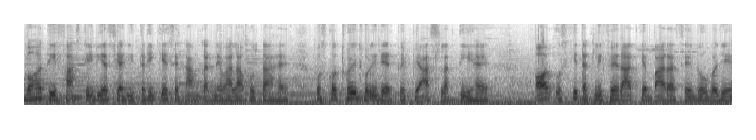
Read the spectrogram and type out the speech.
बहुत ही फास्टिडियस यानी तरीके से काम करने वाला होता है। उसको थोड़ी थोड़ी देर पे प्यास लगती है और उसकी तकलीफ़ें रात के 12 से 2 बजे,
